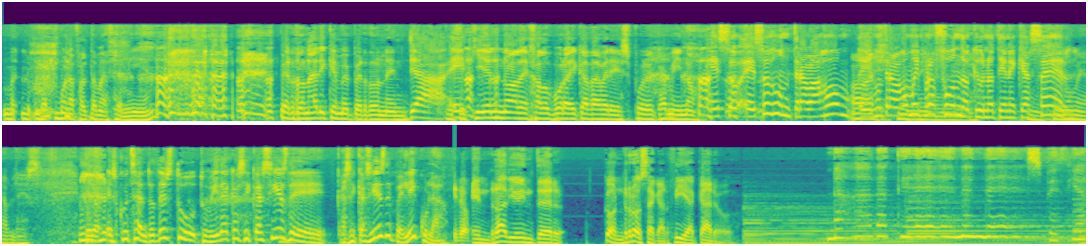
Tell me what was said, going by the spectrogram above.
me- la buena falta me hace a mí, ¿eh? Perdonar y que me perdonen. Ya, eh. ¿Quién no ha dejado por ahí cadáveres por el camino? Eso, eso es un trabajo, Ay, es un trabajo no muy me profundo hables. que uno tiene que No, hacer. No me hables. Pero escucha, entonces tu, tu vida casi casi es de casi casi es de película. En Radio Inter, con Rosa García Caro. Nada tienen de especial.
